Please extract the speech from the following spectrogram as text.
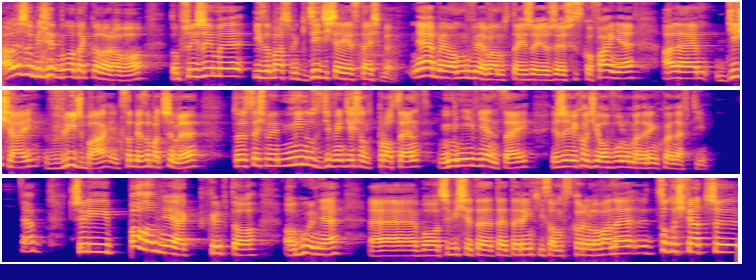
ale żeby nie było tak kolorowo, to przyjrzyjmy i zobaczmy, gdzie dzisiaj jesteśmy. Nie, bo ja mówię wam tutaj, że, że jest wszystko fajnie, ale dzisiaj w liczbach, jak sobie zobaczymy, to jesteśmy minus 90% mniej więcej, jeżeli chodzi o wolumen rynku NFT. Nie? Czyli podobnie jak krypto ogólnie, e, bo oczywiście te, te, te rynki są skorelowane. Co to świadczy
